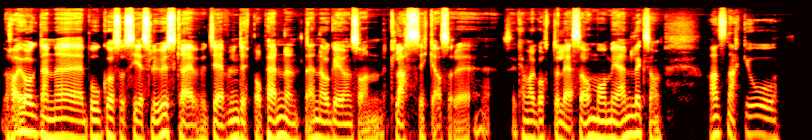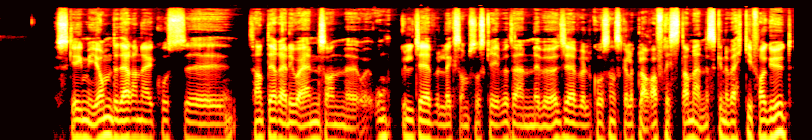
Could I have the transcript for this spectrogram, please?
Du har jo òg denne boka som C.S. Lewis skrev, 'Djevelen dypper pennen'. Den er jo en sånn klassiker, så det, så det, kan være godt å lese om og om igjen, liksom. Han snakker jo husker jeg mye om det der hvordan eh, Der er det jo en sånn eh, onkeldjevel liksom, som skriver til en nevødjevel hvordan han skal klare å friste menneskene vekk fra Gud.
